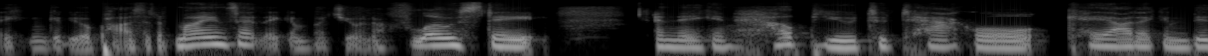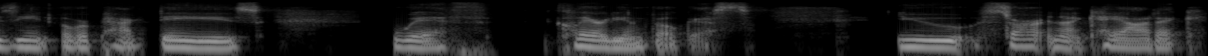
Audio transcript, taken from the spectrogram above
they can give you a positive mindset, they can put you in a flow state, and they can help you to tackle chaotic and busy and overpacked days with clarity and focus. You start in that chaotic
